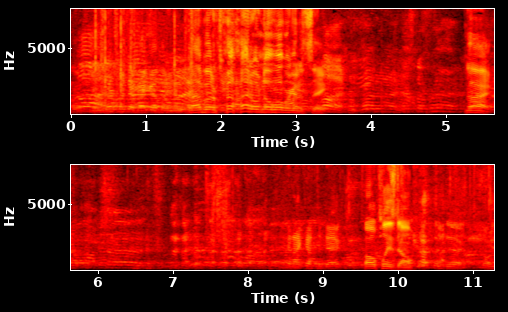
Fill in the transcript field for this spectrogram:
Put that back out there. I, better, I don't know what we're going to see. All right. Can I cut the deck? Oh, please don't. Cut the deck. Don't,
